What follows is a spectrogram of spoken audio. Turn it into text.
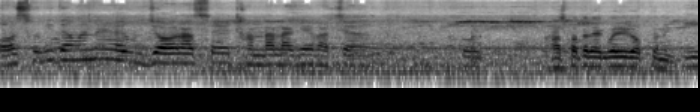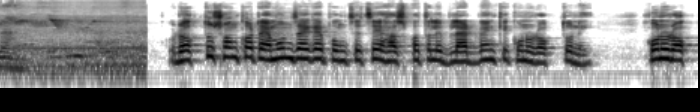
অসুবিধা মানে জ্বর আছে ঠান্ডা লাগে বাচ্চা হাসপাতালে একবারই রক্ত নেই? না। রক্ত সংকট এমন জায়গায় পৌঁছেছে হাসপাতালে ব্লাড ব্যাংকে কোনো রক্ত নেই। কোনো রক্ত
